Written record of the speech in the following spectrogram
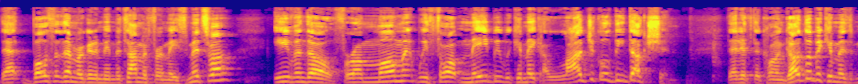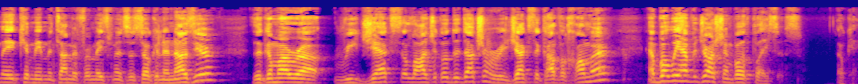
that both of them are going to be mitame for a mace mitzvah, even though for a moment we thought maybe we can make a logical deduction that if the Kohen Gadol can be mitame for mace mitzvah, so can a Nazir. The Gemara rejects the logical deduction, or rejects the Kavachomer, and but we have a Josh in both places. Okay.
